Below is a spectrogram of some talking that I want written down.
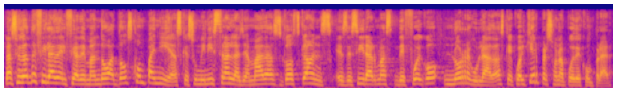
La ciudad de Filadelfia demandó a dos compañías que suministran las llamadas Ghost Guns, es decir, armas de fuego no reguladas que cualquier persona puede comprar.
